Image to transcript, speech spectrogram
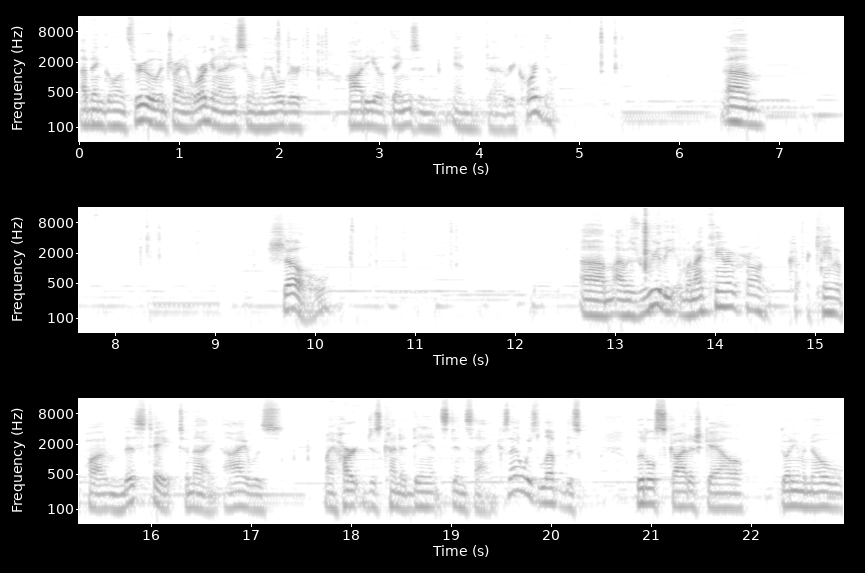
I've been going through and trying to organize some of my older audio things and and uh, record them. Um, so Um, I was really when I came across came upon this tape tonight. I was my heart just kind of danced inside because I always loved this little Scottish gal. Don't even know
